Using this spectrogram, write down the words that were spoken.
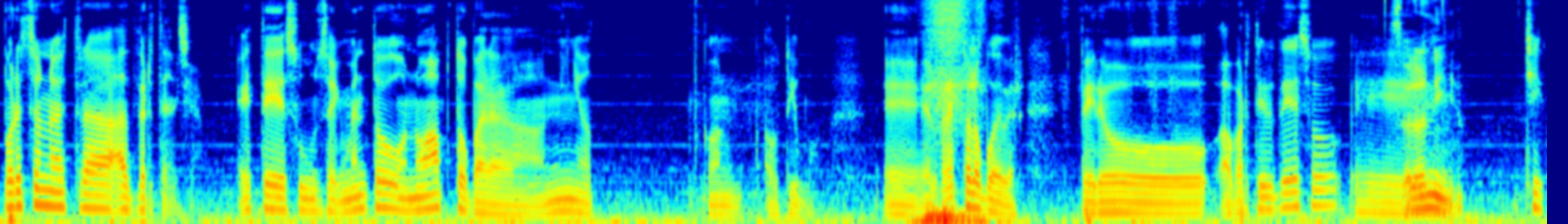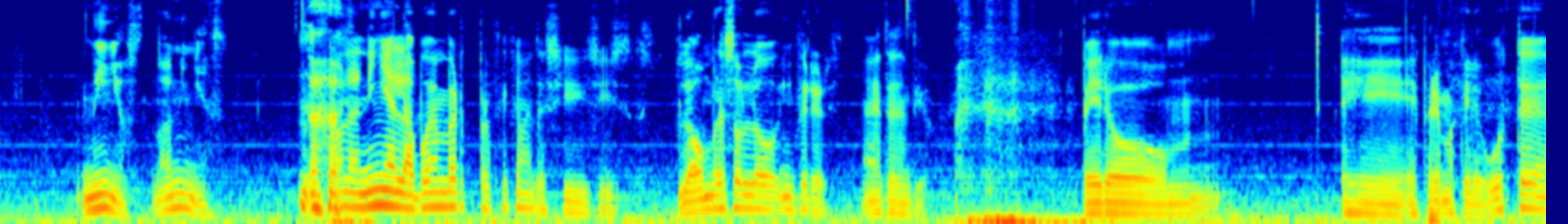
Por eso nuestra advertencia. Este es un segmento no apto para niños con autismo. Eh, el resto lo puede ver. Pero a partir de eso... eh, Solo niños. Sí. Niños, no niñas. No, las niñas la pueden ver perfectamente. Sí, sí. Los hombres son los inferiores en este sentido. Pero mm, eh, esperemos que les guste,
